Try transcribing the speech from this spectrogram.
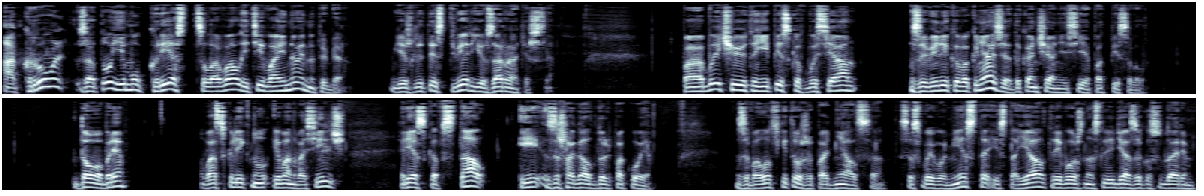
а кроль зато ему крест целовал идти войной на тебя, ежели ты с Тверью заратишься. По обычаю это епископ Басиан за великого князя до кончания сие подписывал. «Добре!» — воскликнул Иван Васильевич, резко встал и зашагал вдоль покоя. Заболоцкий тоже поднялся со своего места и стоял, тревожно следя за государем.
